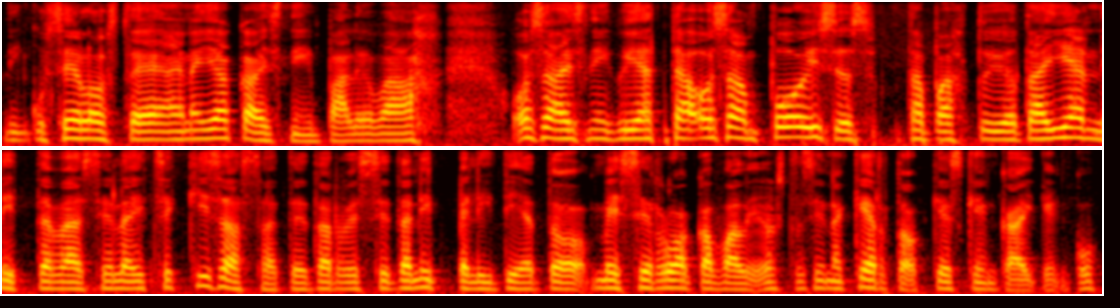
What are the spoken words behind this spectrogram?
niin kuin selostaja aina jakaisi niin paljon, vaan osaisi niin kuin jättää osan pois, jos tapahtuu jotain jännittävää siellä itse kisassa, että ei tarvitse sitä nippelitietoa messin ruokavaliosta siinä kertoa kesken kaiken, kun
